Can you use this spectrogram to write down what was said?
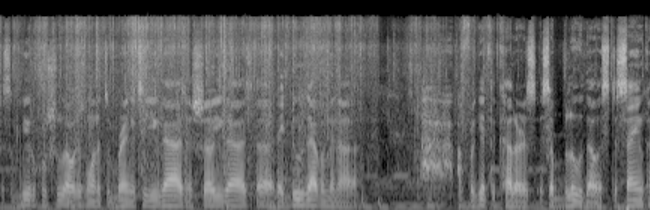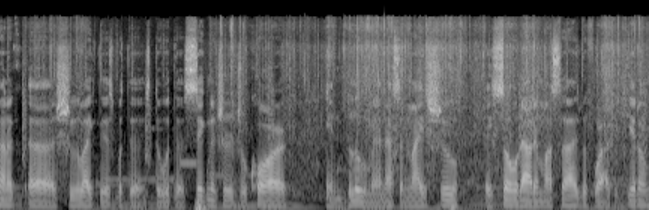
it's a beautiful shoe. I just wanted to bring it to you guys and show you guys. Uh, they do have them in a I forget the color. It's, it's, a blue though. It's the same kind of uh, shoe like this, but the, the with the signature jacquard in blue, man. That's a nice shoe. They sold out in my size before I could get them,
